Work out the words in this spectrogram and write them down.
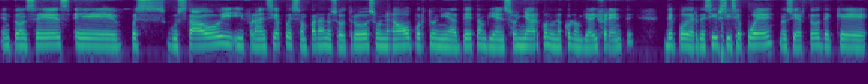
Entonces, eh, pues Gustavo y, Francia, pues son para nosotros una oportunidad de también soñar con una Colombia diferente, de poder decir si se puede, ¿no es cierto?, de que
